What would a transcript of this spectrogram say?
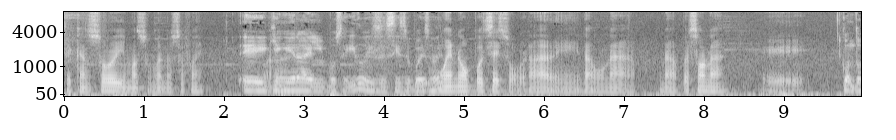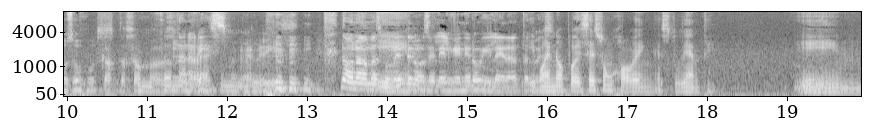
Se cansó y más o menos se fue. Eh, ¿Quién era el poseído? Si se puede saber. Bueno, pues eso, ¿verdad? Era una, una persona eh, con dos ojos. Con dos ojos. Una nariz. no, nada más coméntenos el, género y la edad. y bueno, pues es un joven estudiante. Y mm.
